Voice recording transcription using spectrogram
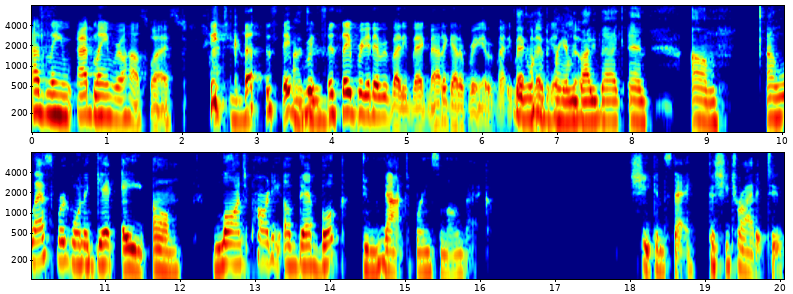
I blame I blame Real Housewives because they bring, since they bringing everybody back now they got to bring everybody back. They're gonna have to bring everybody show. back, and um, unless we're going to get a um launch party of that book, do not bring Simone back. She can stay because she tried it too.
